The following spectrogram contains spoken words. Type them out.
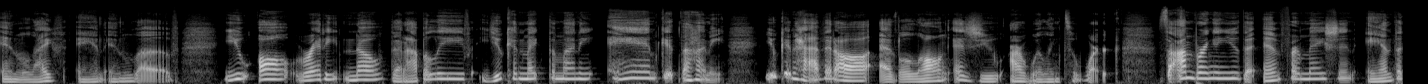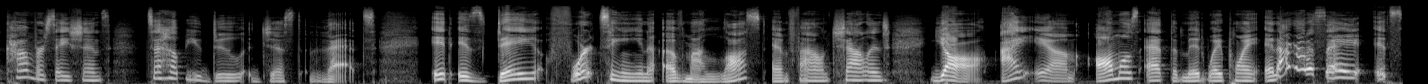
in life and in love. You already know that I believe you can make the money and get the honey. You can have it all as long as you are willing to work. So I'm bringing you the information and the conversations to help you do just that. It is day 14 of my Lost and Found challenge. Y'all, I am almost at the midway point, and I gotta say, it's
